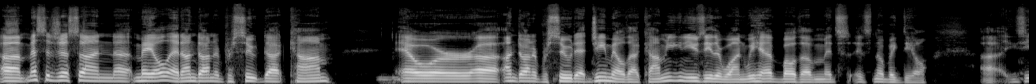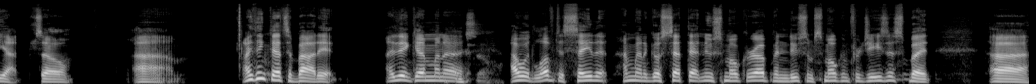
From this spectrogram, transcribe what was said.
uh, message us on uh, mail at undauntedpursuit.com or uh, undauntedpursuit at gmail.com. You can use either one. We have both of them. It's it's no big deal. Uh, yeah. So, um, I think that's about it. I think I'm gonna. I, so. I would love to say that I'm gonna go set that new smoker up and do some smoking for Jesus, but uh,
